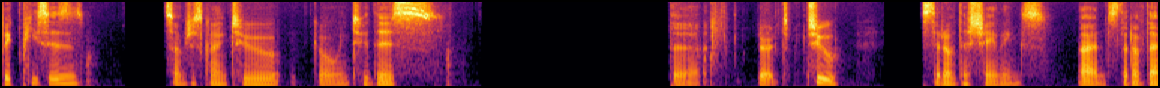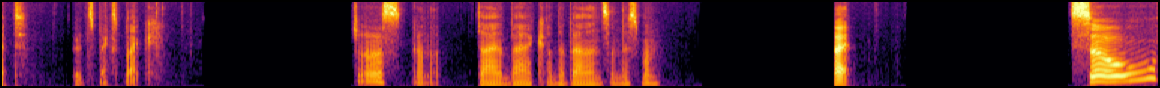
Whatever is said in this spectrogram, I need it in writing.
big pieces, so I'm just going to go into this, the dirt 2, instead of the shavings, uh, instead of that dirt specks black. Just gonna dial back on the balance on this one. Alright. So,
